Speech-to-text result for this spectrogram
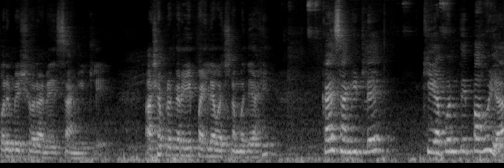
परमेश्वराने सांगितले. अशा प्रकारे हे पहिल्या वचनामध्ये आहे. काय सांगितले? की आपण ते पाहूया.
